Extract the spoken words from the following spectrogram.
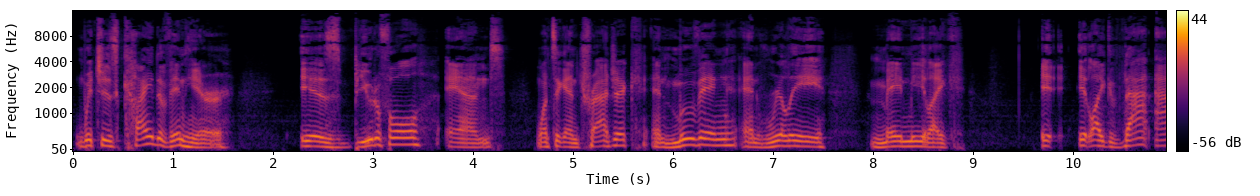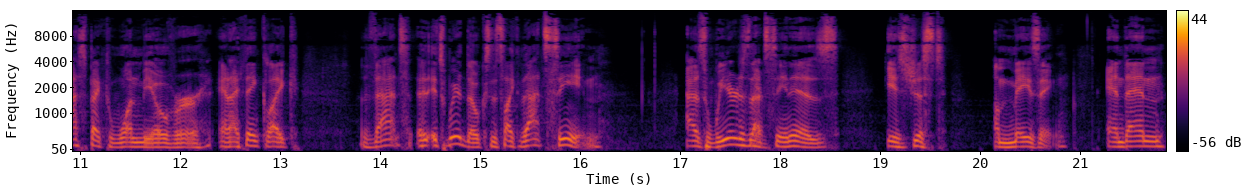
which is kind of in here, is beautiful and once again tragic and moving and really made me like it it like that aspect won me over and i think like that it's weird though because it's like that scene as weird as that scene is is just amazing. And then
